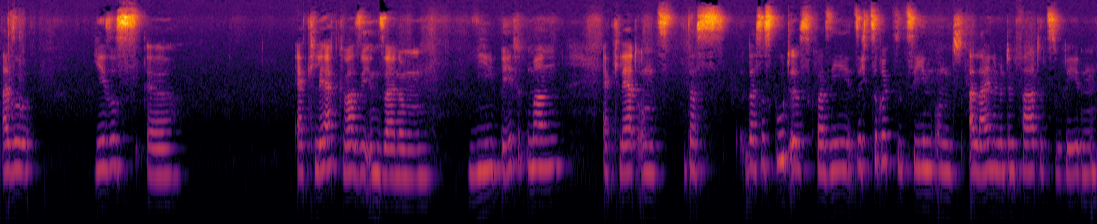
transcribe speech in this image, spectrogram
Also Jesus äh, erklärt quasi in seinem Wie betet man, erklärt uns, dass, dass es gut ist, quasi sich zurückzuziehen und alleine mit dem Vater zu reden.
